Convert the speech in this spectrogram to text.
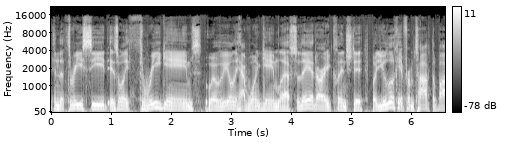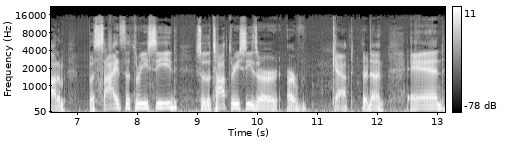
in the three seed is only three games. Well, we only have one game left, so they had already clinched it. But you look at from top to bottom, besides the three seed, so the top three seeds are are capped. They're done. And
